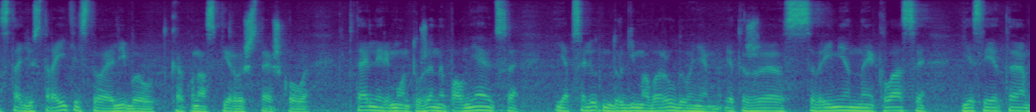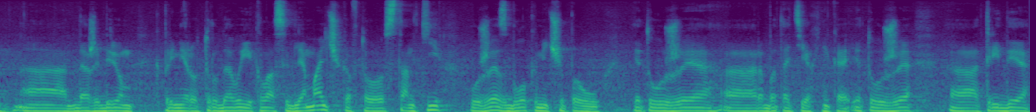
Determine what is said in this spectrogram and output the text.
стадию строительства, либо, вот, как у нас первая шестая школа, капитальный ремонт, уже наполняются и абсолютно другим оборудованием. Это же современные классы. Если это а, даже берем, к примеру, трудовые классы для мальчиков, то станки уже с блоками ЧПУ. Это уже а, робототехника, это уже а, 3D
